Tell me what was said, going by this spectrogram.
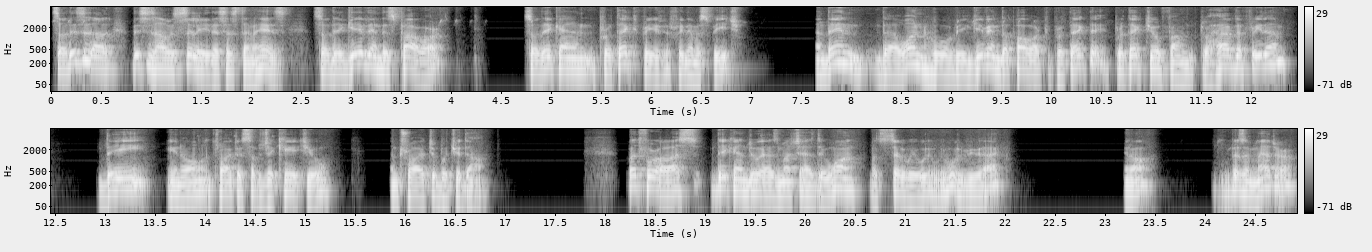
so this is how this is how silly the system is. So they gave them this power so they can protect free, freedom of speech. And then the one who be given the power to protect protect you from to have the freedom, they, you know, try to subjugate you and try to put you down. But for us, they can do as much as they want, but still we will, we will be back. You know, it doesn't matter.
